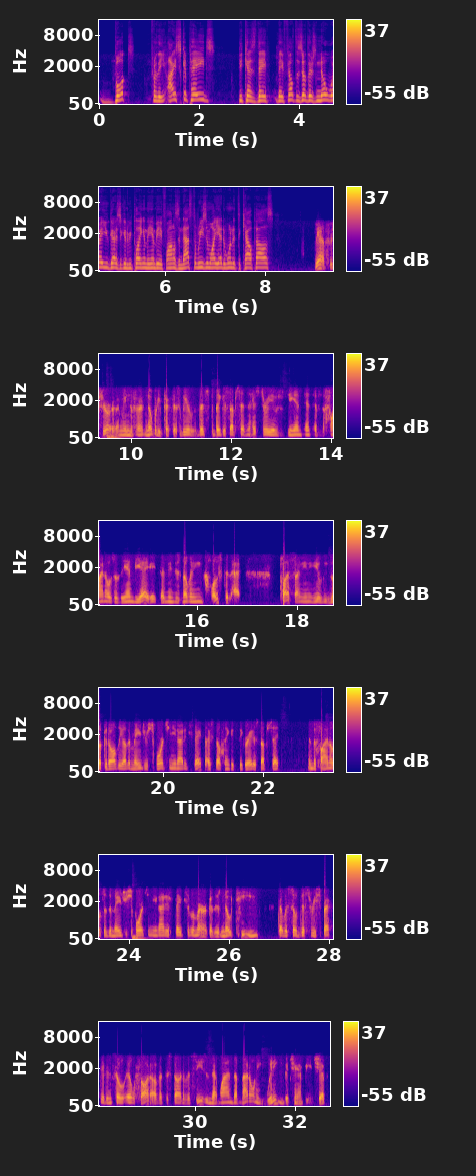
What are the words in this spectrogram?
booked for the ice capades because they they felt as though there's no way you guys are going to be playing in the NBA Finals, and that's the reason why you had to win at the Cow Palace. Yeah, for sure. I mean, nobody picked this. We that's the biggest upset in the history of the of the finals of the NBA. I mean, there's nobody even close to that. Plus, I mean, you look at all the other major sports in the United States. I still think it's the greatest upset in the finals of the major sports in the United States of America. There's no team that was so disrespected and so ill thought of at the start of a season that wound up not only winning the championship,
